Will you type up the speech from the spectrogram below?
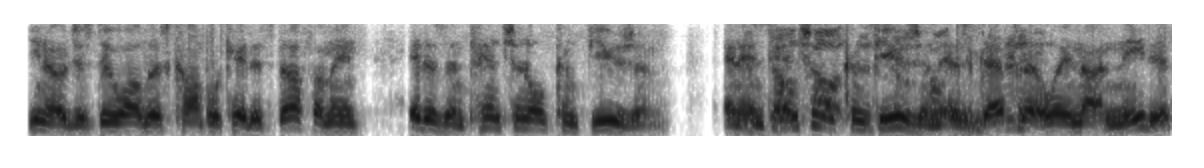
you know just do all this complicated stuff. I mean, it is intentional confusion, and the intentional confusion is definitely not needed.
